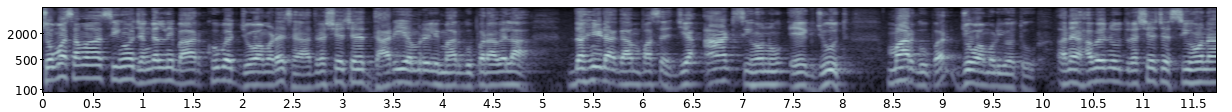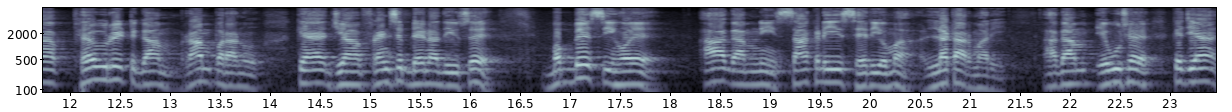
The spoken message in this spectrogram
ચોમાસામાં સિંહો જંગલની બહાર ખૂબ જ જોવા મળે છે. આ દ્રશ્ય છે ધારી અમરેલી માર્ગ ઉપર આવેલા દહીડા ગામ પાસે, જ્યાં આઠ સિંહોનું એક જૂથ માર્ગ ઉપર જોવા મળ્યું હતું. અને હવેનું દ્રશ્ય છે સિંહોના ફેવરિટ ગામ રામપરાનું, કે જ્યાં ફ્રેન્ડશિપ ડેના દિવસે બબ્બે સિંહોએ આ ગામની સાંકડી શેરીઓમાં લટાર મારી આ ગામ એવું છે કે જ્યાં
